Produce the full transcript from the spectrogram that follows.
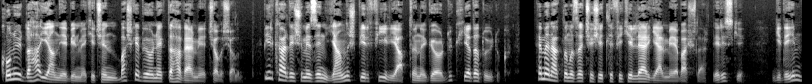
Konuyu daha iyi anlayabilmek için başka bir örnek daha vermeye çalışalım. Bir kardeşimizin yanlış bir fiil yaptığını gördük ya da duyduk. Hemen aklımıza çeşitli fikirler gelmeye başlar. Deriz ki, gideyim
